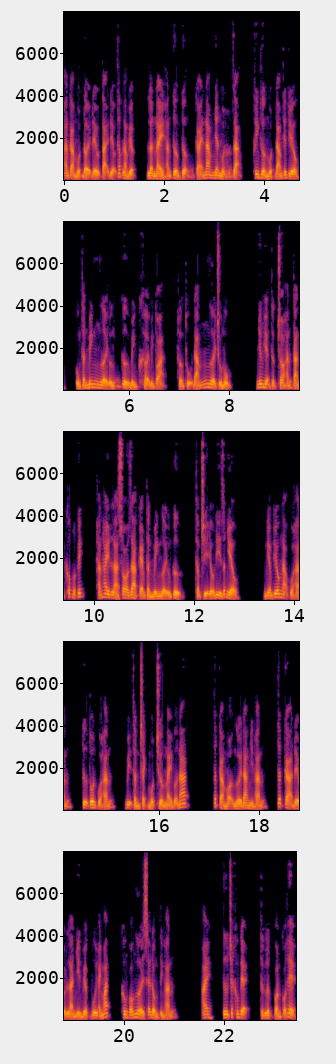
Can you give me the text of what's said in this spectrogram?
hắn cả một đời đều tại điệu thấp làm việc, lần này hắn tưởng tượng cái nam nhân một dạng, khinh thường một đám thiên tiêu, cùng thần minh người ứng cử bình khởi bình tọa thưởng thụ đám người c mục. Nhưng hiện thực cho hắn tàn khốc một kích hắn hay là so ra kém thần minh người ứng cử, thậm chí yếu đi rất nhiều. Niềm kiêu ngạo của hắn, tự tôn của hắn, bị thần trạch một trưởng này vỡ nát. Tất cả mọi người đang nhìn hắn, tất cả đều là nhìn việc vui ánh mắt, không có người sẽ đồng tình hắn. Ai, tư chất không tệ, thực lực còn có thể,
